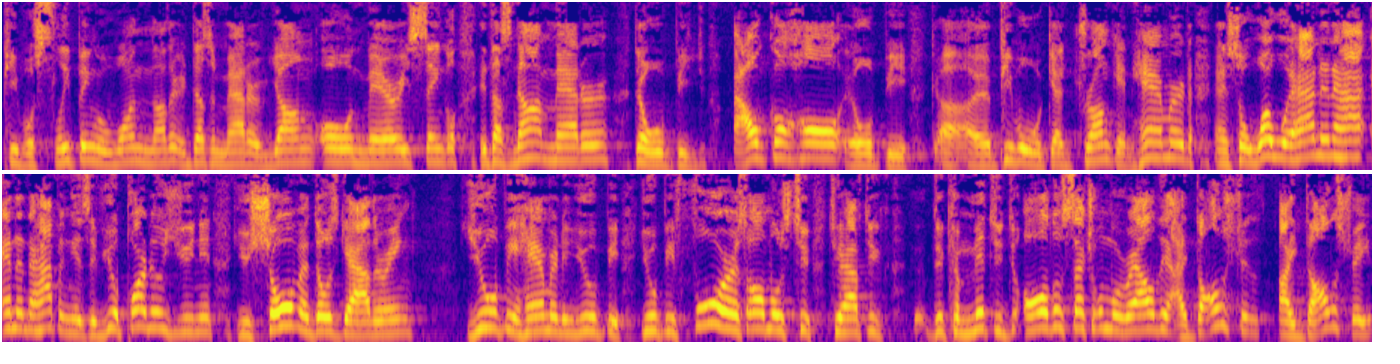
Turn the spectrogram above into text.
people sleeping with one another. It doesn't matter if young, old, married, single. It does not matter. There will be alcohol. It will be uh, uh people will get drunk and hammered. And so what will end up happening is if you're part of those union, you show up at those gatherings you will be hammered and you will be, you will be forced almost to, to have to, to commit to all those sexual morality, idolatry,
